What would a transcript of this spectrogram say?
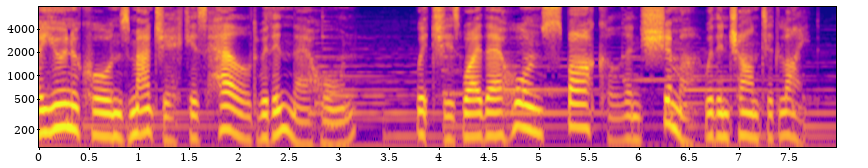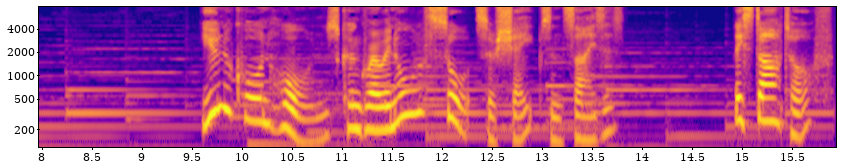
A unicorn's magic is held within their horn, which is why their horns sparkle and shimmer with enchanted light. Unicorn horns can grow in all sorts of shapes and sizes. They start off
